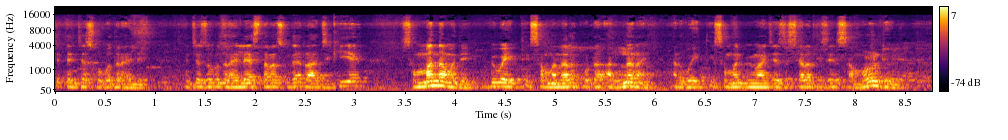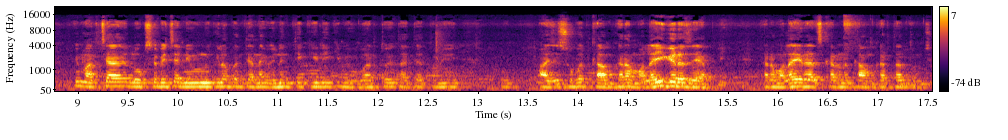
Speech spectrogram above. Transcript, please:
ते त्यांच्यासोबत राहिले. त्यांच्यासोबत राहिले असताना सुद्धा राजकीय संबंधामध्ये मी वैयक्तिक संबंधाला कुठं आणलं नाही. आणि वैयक्तिक संबंध मी माझे जशाला तसे सांभाळून ठेवले. मी मागच्या लोकसभेच्या निवडणुकीला पण त्यांना विनंती केली की मी उभारतोय तात्या तुम्ही माझ्यासोबत काम करा मलाही गरज आहे आपली. कारण मलाही राजकारणात काम करताना तुमची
